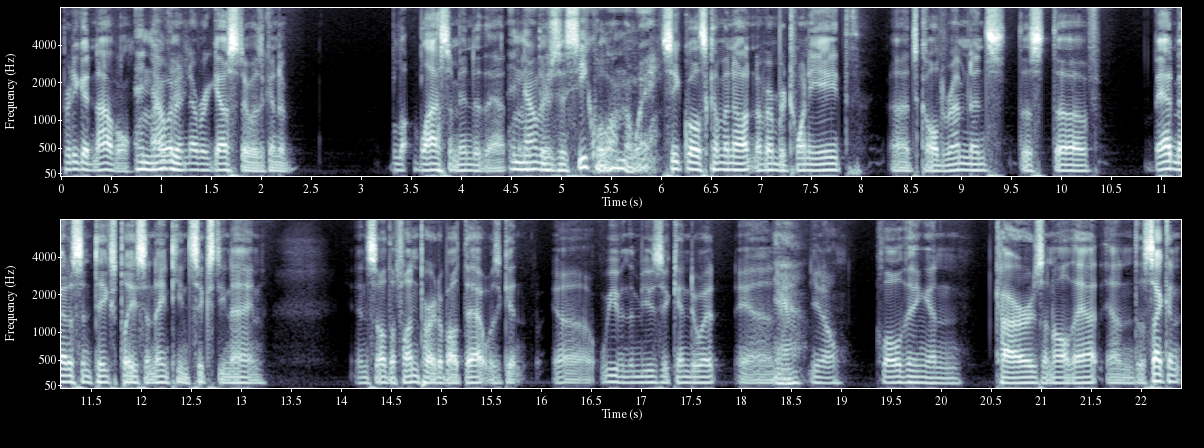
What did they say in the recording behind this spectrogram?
pretty good novel. And I would have never guessed it was going to bl- blossom into that. And but now there's a sequel on the way. sequel's coming out November 28th. Uh, it's called Remnants. This the Bad Medicine takes place in 1969, and so the fun part about that was getting uh, weaving the music into it, and Yeah. you know clothing and cars and all that. And the second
